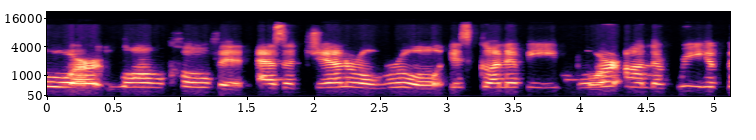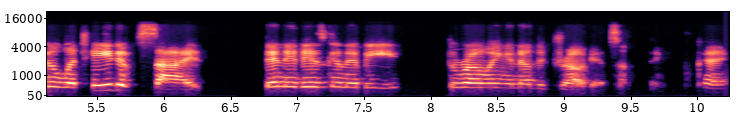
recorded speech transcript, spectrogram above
for long COVID, as a general rule, is going to be more on the rehabilitative side than it is going to be throwing another drug at something. Okay.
